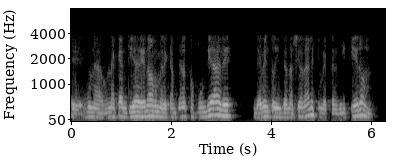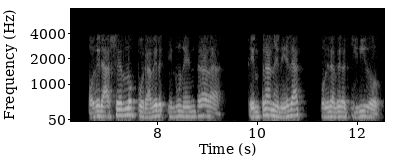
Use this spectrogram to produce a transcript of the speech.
eh, una, una cantidad enorme de campeonatos mundiales, de eventos internacionales que me permitieron poder hacerlo por haber en una entrada temprana en edad, poder haber adquirido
